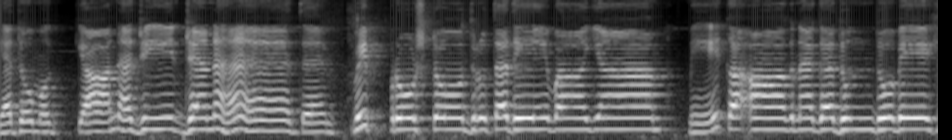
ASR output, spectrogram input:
यतु मुख्यानजीर्जनत् विप्रोष्टो धृतदेवायां मेक आग्नगधुन्दुबेः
